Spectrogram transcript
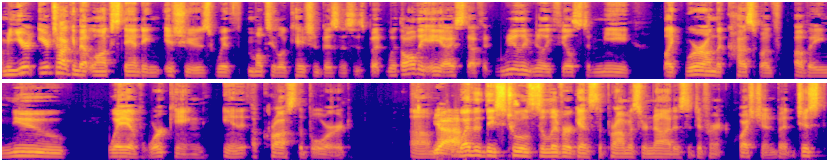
I mean, you're you're talking about long-standing issues with multi-location businesses, but with all the AI stuff, it really, really feels to me like we're on the cusp of of a new way of working in across the board. Um, yeah. Whether these tools deliver against the promise or not is a different question, but just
